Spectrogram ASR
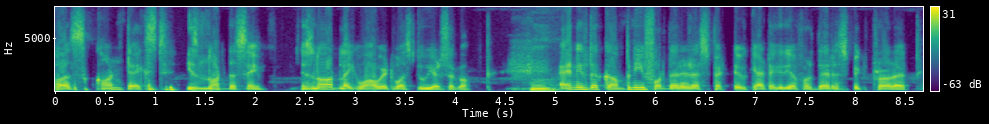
first context is not the same. It's not like how it was two years ago. And if the company for their respective category or for their respective product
